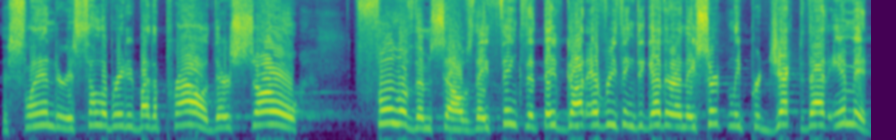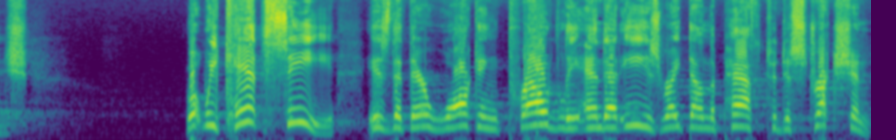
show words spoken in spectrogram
The slander is celebrated by the proud. They're so full of themselves. They think that they've got everything together and they certainly project that image. What we can't see is that they're walking proudly and at ease right down the path to destruction.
